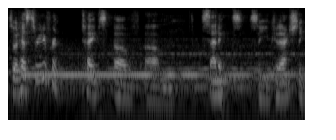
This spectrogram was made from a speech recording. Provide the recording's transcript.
So it has three different types of um, settings. So you could actually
